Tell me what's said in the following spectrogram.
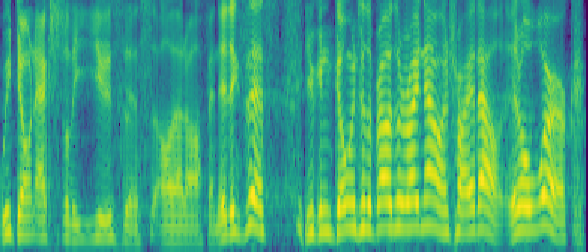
we don't actually use this all that often. It exists. You can go into the browser right now and try it out. It'll work.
